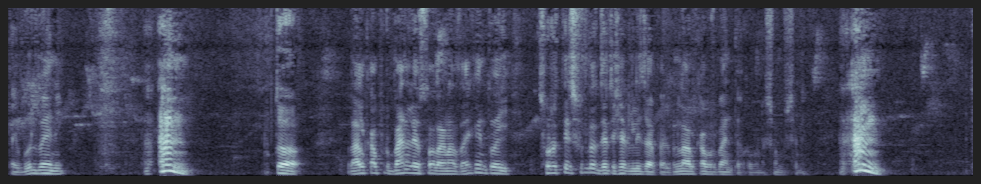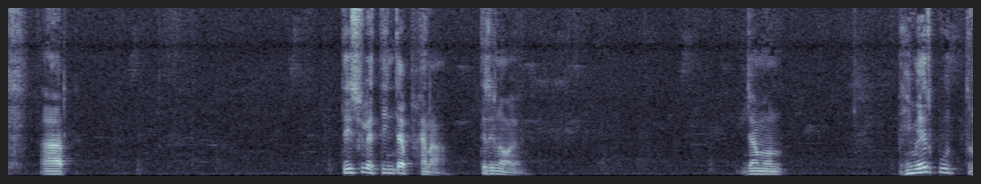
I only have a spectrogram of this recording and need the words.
তাই বলবেনি তো লাল কাপড় বানলে চলা না যায়, কিন্তু ওই ছোটো ত্রিশুল যেটা সেটা লিজা পারবেন লাল কাপড় বানতে হবে না, সমস্যা নেই। আর ত্রিশুলের তিনটা ফেনা, ত্রিনয়ন। যেমন ভীমের পুত্র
